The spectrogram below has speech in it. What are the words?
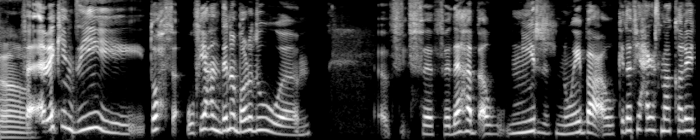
آه. فالأماكن دي تحفة، وفي عندنا ف في في دهب أو نير نويبع أو كده في حاجة اسمها colored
